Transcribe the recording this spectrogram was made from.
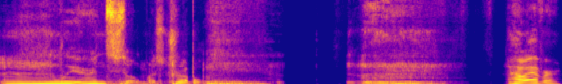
Mm, we are in so much trouble. However,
